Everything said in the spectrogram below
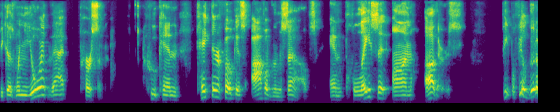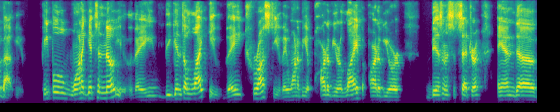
Because when you're that person who can take their focus off of themselves and place it on others, people feel good about you people want to get to know you. They begin to like you. They trust you. They want to be a part of your life a part of your business etc and uh,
